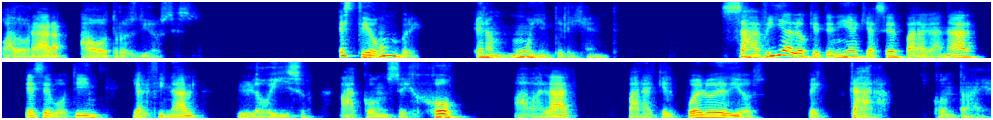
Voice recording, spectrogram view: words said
adorar a otros dioses. Este hombre era muy inteligente. Sabía lo que tenía que hacer para ganar ese botín y al final lo hizo. Aconsejó a Balac para que el pueblo de Dios pecara contra él.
